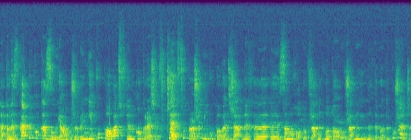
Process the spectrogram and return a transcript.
Natomiast karty pokazują, żeby nie kupować w tym okresie, w czerwcu proszę nie kupować żadnych e, e, samochodów, żadnych motorów, żadnych innych tego typu rzeczy.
